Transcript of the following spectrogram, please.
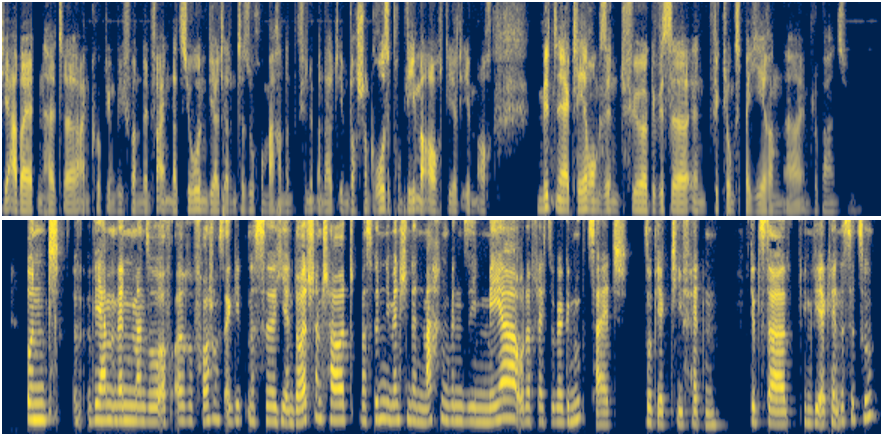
die Arbeiten halt äh, anguckt, irgendwie von den Vereinten Nationen, die halt, halt Untersuchungen machen, dann findet man halt eben doch schon große Probleme auch, die halt eben auch mit einer Erklärung sind für gewisse Entwicklungsbarrieren äh, im globalen Süden. Und wir haben, wenn man so auf eure Forschungsergebnisse hier in Deutschland schaut, was würden die Menschen denn machen, wenn sie mehr oder vielleicht sogar genug Zeit subjektiv hätten? Gibt es da irgendwie Erkenntnisse zu?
